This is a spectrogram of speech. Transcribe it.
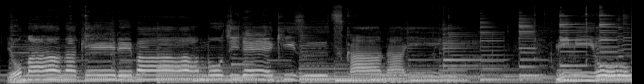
読まなければ文字で傷つかない。耳を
